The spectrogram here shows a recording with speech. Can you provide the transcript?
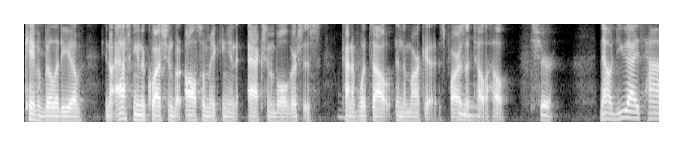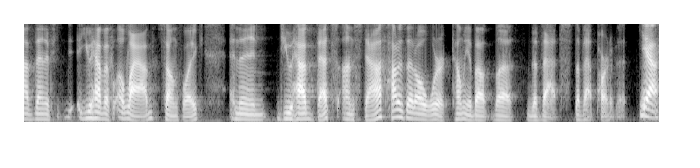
capability of you know asking the question, but also making it actionable versus kind of what's out in the market as far as mm. a telehealth. Sure. Now, do you guys have then if you have a, a, lab? Sounds like, and then do you have vets on staff? How does that all work? Tell me about the the vets, the vet part of it. Yeah,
